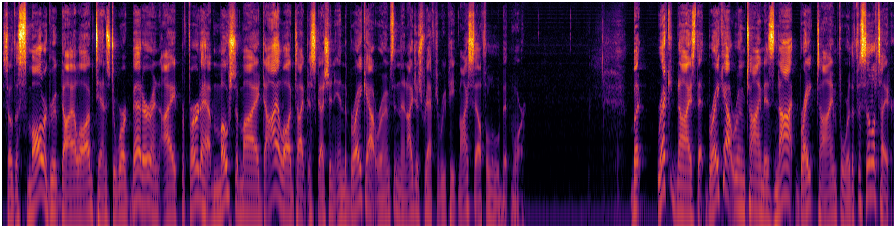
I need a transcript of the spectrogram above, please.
So the smaller group dialogue tends to work better, and I prefer to have most of my dialogue type discussion in the breakout rooms, and then I just have to repeat myself a little bit more. But recognize that breakout room time is not break time for the facilitator.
